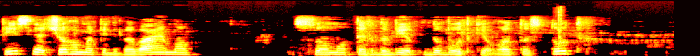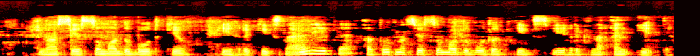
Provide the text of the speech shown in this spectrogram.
Після чого ми підбиваємо суму тих добутків. От ось тут у нас є сума добутків YX на NIT, а тут у нас є сума добуток XY на NIT.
